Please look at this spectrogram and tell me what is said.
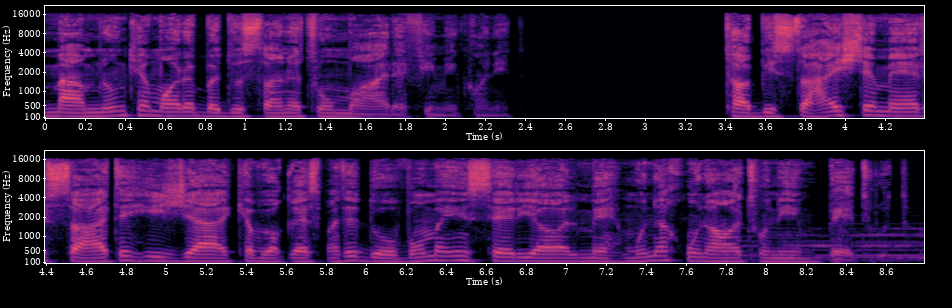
ممنون که ما رو به دوستانتون معرفی می‌کنید. تا 28 مهر ساعت 18 که با قسمت دوم این سریال مهمون خونه هاتونیم بدرود.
